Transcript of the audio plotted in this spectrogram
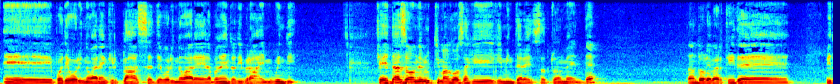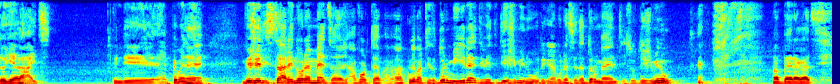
E poi devo rinnovare anche il plus e devo rinnovare l'abbonamento di Prime quindi cioè da Dazon è l'ultima cosa che, che, mi interessa attualmente. Tanto le partite vedo gli highlights quindi è più o meno invece di stare un'ora e mezza a volte a alcune partite a dormire ti vedi 10 minuti che pure se ti addormenti sono 10 minuti. Vabbè ragazzi.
